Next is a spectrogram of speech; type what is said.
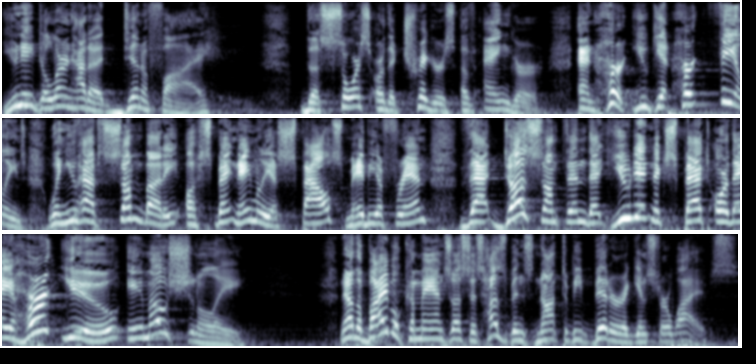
You need to learn how to identify the source or the triggers of anger and hurt. You get hurt feelings when you have somebody, namely a spouse, maybe a friend, that does something that you didn't expect or they hurt you emotionally. Now, the Bible commands us as husbands not to be bitter against our wives.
